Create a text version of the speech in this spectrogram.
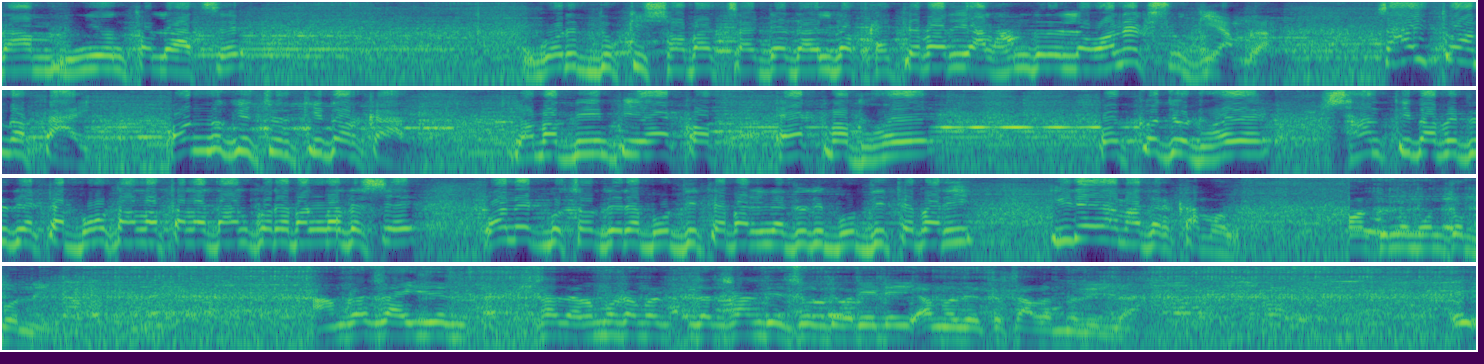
দাম নিয়ন্ত্রণে আছে। গরিব দুঃখী সবাই চারটা ডাইল ভাত খাইতে পারি, আলহামদুলিল্লাহ অনেক সুখী আমরা। চাই তো আমরা তাই। অন্য কিছুর কি দরকার? জামাত বিএনপি এক একমত হয়ে, ঐক্যজোট হয়ে, শান্তিভাবে যদি একটা ভোট আল্লাহ তালা দান করে বাংলাদেশে, অনেক বছর ধরে ভোট দিতে পারি না, যদি ভোট দিতে পারি, এটাই আমাদের কামল আমার কোনো মন্তব্য নেই। আমরা চাই যে সাধারণ আমরা যাতে শান্তিতে চলতে পারি, এটাই আমাদের কাছে আলহামদুলিল্লাহ। এই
